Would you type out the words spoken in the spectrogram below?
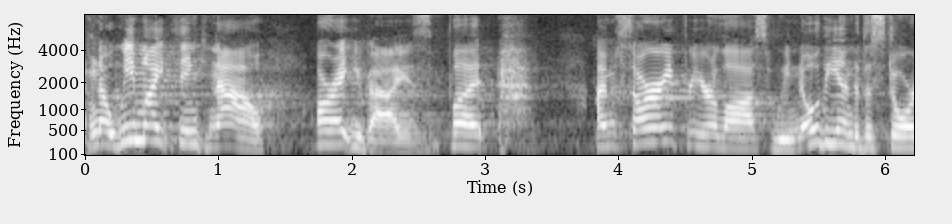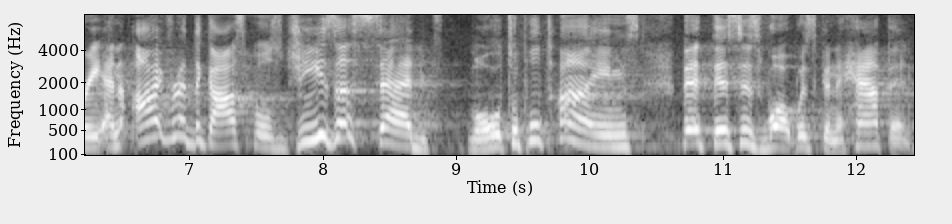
Now, we might think now, all right, you guys, but I'm sorry for your loss. We know the end of the story. And I've read the Gospels. Jesus said multiple times that this is what was going to happen.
